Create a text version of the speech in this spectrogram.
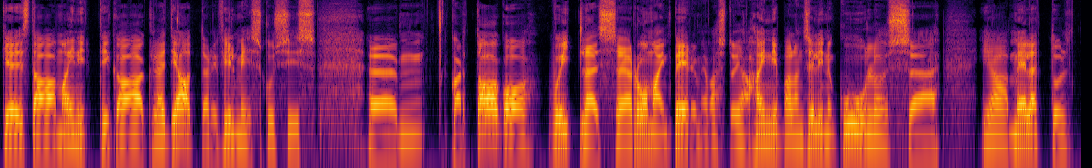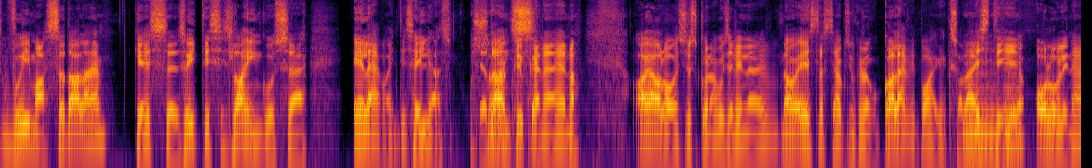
kes ta mainiti ka Gladiatori filmis, kus siis ähm, Carthago võitles Rooma impeeriumi vastu ja Hannibal on selline kuulus äh, ja meeletult võimas sõdalane, kes sõitis siis lahingusse elevandi seljas. Ja ta on niisugune noh, ajaloos justkui nagu selline no eestlaste jaoks niisugune nagu Kalevipoeg, eks ole mm, -hmm. hästi oluline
